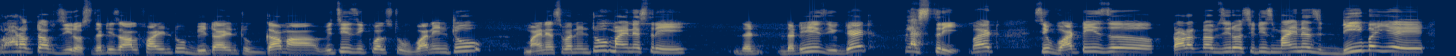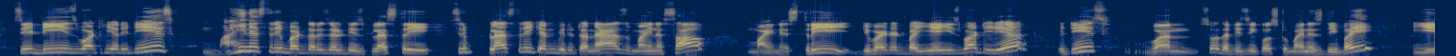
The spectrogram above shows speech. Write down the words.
product of zeros that is alpha into beta into gamma which is equals to one into minus 1 into minus 3 that that is you get plus 3 but see what is uh, product of zeros it is minus d by a see d is what here it is minus 3 but the result is plus 3 see plus 3 can be written as minus of minus 3 divided by a is what here it is 1 so that is equals to minus d by a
